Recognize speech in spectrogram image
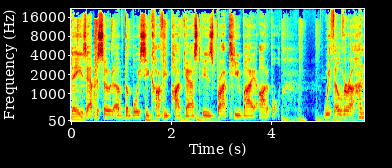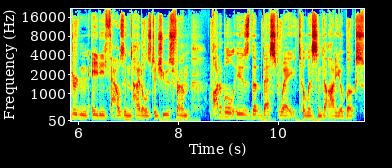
Today's episode of the Boise Coffee Podcast is brought to you by Audible. With over 180,000 titles to choose from, Audible is the best way to listen to audiobooks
